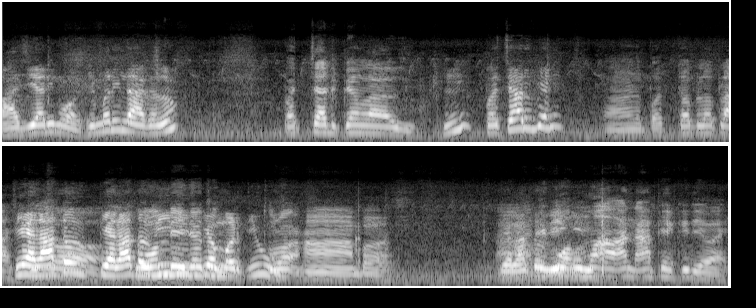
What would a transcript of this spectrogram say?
બાજીયારી મોંઘી મરી લાગે છો પચાસ રૂપિયા લાવ્યો છું? પચાસ રૂપિયા પચાસ પેલા તો. પેલા તો મળતી હું. હા બસ. પેલા તો ના ફેંકી દેવાય.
